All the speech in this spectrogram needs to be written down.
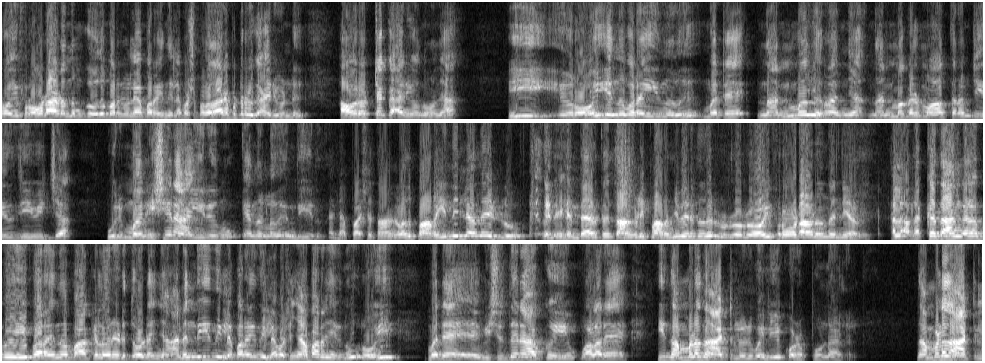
റോയ് ഫ്രോഡാണെന്നും ഗൗതം പറഞ്ഞ പറയുന്നില്ല. പക്ഷെ പ്രധാനപ്പെട്ട ഒരു കാര്യമുണ്ട്. ആ ഒരൊറ്റ കാര്യം എന്ന് പറഞ്ഞാൽ ഈ റോയ് എന്ന് പറയുന്നത് മറ്റേ നന്മ നിറഞ്ഞ നന്മകൾ മാത്രം ചെയ്ത് ജീവിച്ച ഒരു മനുഷ്യനായിരുന്നു എന്നുള്ളത് എന്ത് ചെയ്യരുത്? അല്ല പക്ഷെ താങ്കൾ അത് പറയുന്നില്ല എന്നേ ഉള്ളൂ. എന്തായാലും താങ്കൾ ഈ പറഞ്ഞു വരുന്നത് റോയ് ഫ്രോഡ് ആണ് തന്നെയാണ്. അല്ല അതൊക്കെ താങ്കൾ ഈ പറയുന്ന ബാക്കിയുള്ളവരെടുത്തോട്ടെ ഞാൻ എന്ത് ചെയ്യുന്നില്ല പറയുന്നില്ല. പക്ഷെ ഞാൻ പറഞ്ഞിരുന്നു റോയ് മറ്റേ വിശുദ്ധനാക്കുകയും വളരെ ഈ നമ്മുടെ നാട്ടിലൊരു വലിയ കുഴപ്പമുണ്ടാണ് നമ്മുടെ നാട്ടിൽ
